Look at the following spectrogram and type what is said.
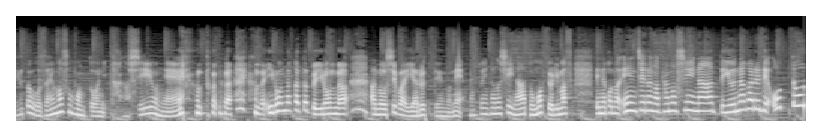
ありがとうございます、本当に。楽しいよね。本当だから、あの、いろんな方といろんな、あの、お芝居やるっていうのね、本当に楽しいなと思っております。でね、この演じるの楽しいなっていう流れで、夫を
